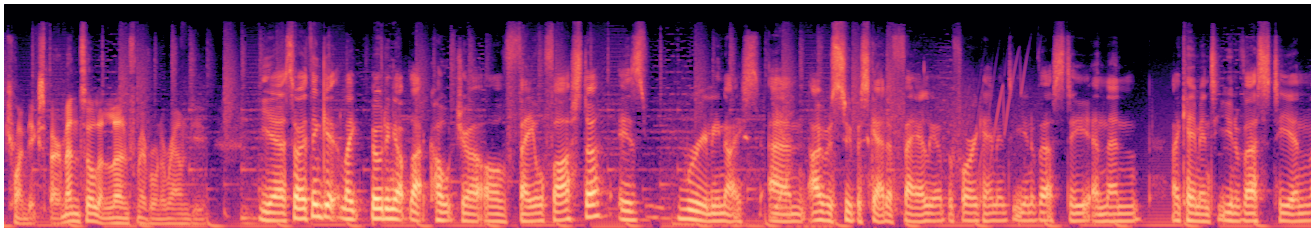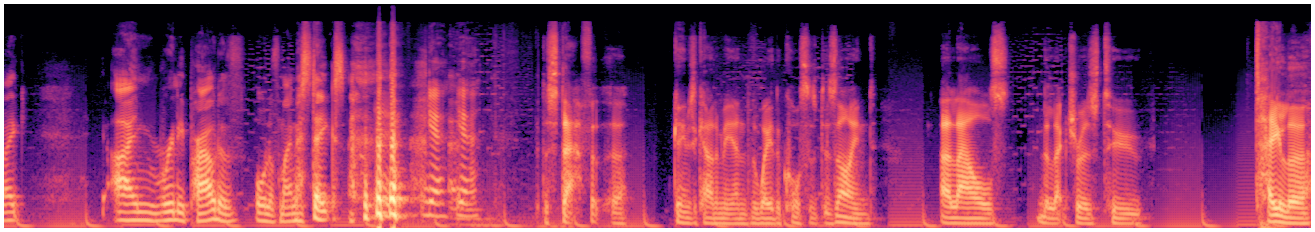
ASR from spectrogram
try and be experimental and learn from everyone around you. Yeah, so I think it like building up that culture of fail faster is really nice. Um, I was super scared of failure before I came into university, and then I came into university, and like I'm really proud of all of my mistakes. yeah, yeah. the staff at the Games Academy and the way the course is designed allows the lecturers to tailor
